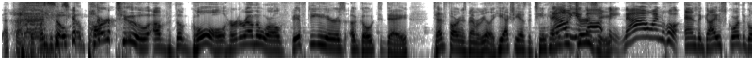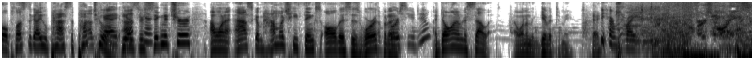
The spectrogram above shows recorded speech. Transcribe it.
attractive. So, part two of the goal heard around the world 50 years ago today. Ted Farr and his memorabilia. He actually has the Team Canada now you jersey. got me. Now I'm hooked. And the guy who scored the goal, plus the guy who passed the puck to him. Okay, He has their signature. I want to ask him how much he thinks all this is worth. Of but course I, you do. I don't want him to sell it. I want him to give it to me. Okay. You're right. Virgin Mornings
